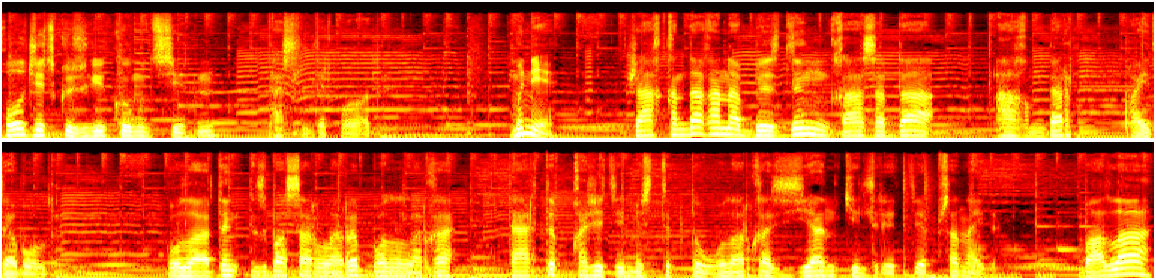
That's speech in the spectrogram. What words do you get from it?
қол жеткізуге көмектесетін тәсілдер болады. Міне жақында ғана біздің ғасырда ағымдар пайда болды. Олардың ізбасарлары балаларға тәртіп қажет емес тіпті оларға зиян келтіреді деп санайды. Бала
